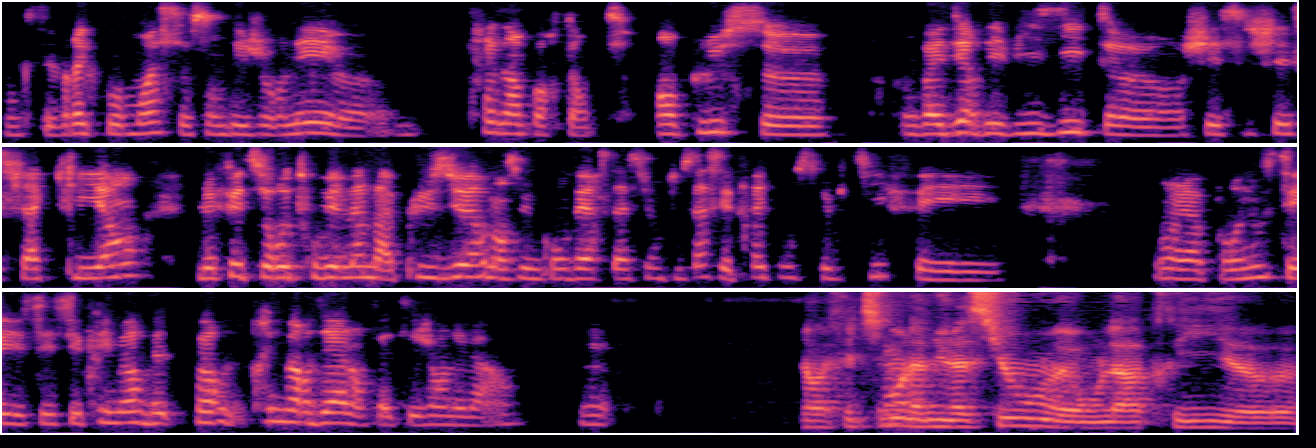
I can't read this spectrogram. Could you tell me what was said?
Donc c'est vrai que pour moi, ce sont des journées euh, très importantes. En plus, euh, on va dire des visites euh, chez, chez chaque client, le fait de se retrouver même à plusieurs dans une conversation, tout ça, c'est très constructif. Et voilà, pour nous, c'est primordial, en fait, ces. Hein. Alors effectivement, l'annulation, euh, on l'a appris, euh,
